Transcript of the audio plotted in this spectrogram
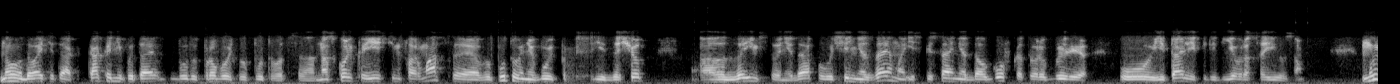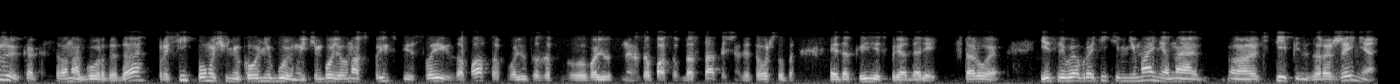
Ну, давайте так. Как они пытают, будут пробовать выпутываться? Насколько есть информация, выпутывание будет происходить за счет э, заимствования, да, получения займа и списания долгов, которые были у Италии перед Евросоюзом. Мы же, как страна гордая, да, просить помощи ни у кого не будем. И тем более у нас, в принципе, своих запасов, валюта, валютных запасов достаточно для того, чтобы этот кризис преодолеть. Второе. Если вы обратите внимание на э, степень заражения,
